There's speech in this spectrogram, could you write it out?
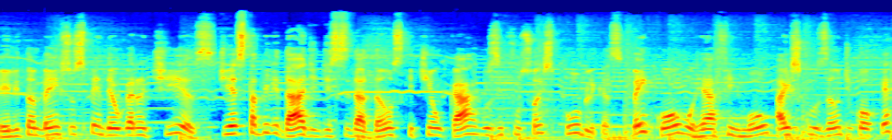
Ele também suspendeu garantias de estabilidade de cidadãos que tinham cargos e funções públicas, bem como reafirmou a exclusão de qualquer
